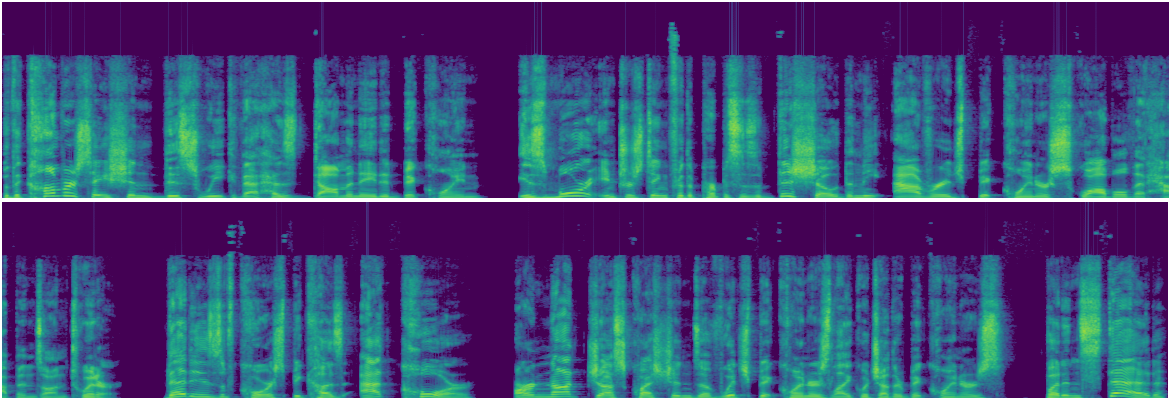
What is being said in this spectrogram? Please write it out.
but the conversation this week that has dominated Bitcoin is more interesting for the purposes of this show than the average Bitcoiner squabble that happens on Twitter. That is, of course, because at core are not just questions of which Bitcoiners like which other Bitcoiners, but instead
